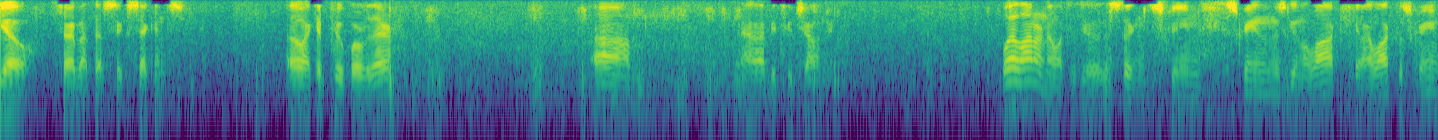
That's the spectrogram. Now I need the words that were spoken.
Yo, sorry about that six seconds. Oh, I could poop over there. Um, no, that'd be too challenging. Well, I don't know what to do. This thing, screen, screen is going to lock. Can I lock the screen?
